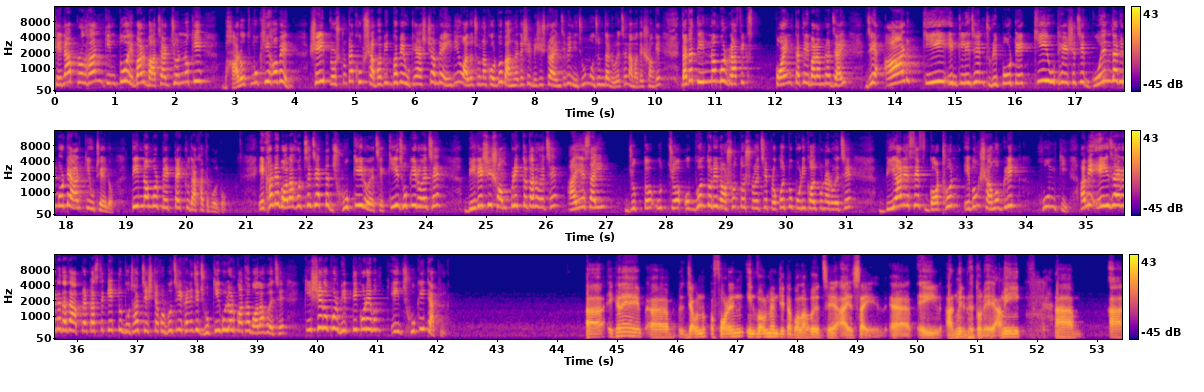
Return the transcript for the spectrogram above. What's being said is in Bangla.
সেনা প্রধান কিন্তু এবার বাঁচার জন্য কি ভারতমুখী হবেন? সেই প্রশ্নটা খুব স্বাভাবিকভাবে উঠে আসছে। আমরা এই নিয়েও আলোচনা করব। বাংলাদেশের বিশিষ্ট আইনজীবী নিঝুম মজুমদার রয়েছেন আমাদের সঙ্গে। দাদা, তিন নম্বর গ্রাফিক্স পয়েন্টটাতে এবার আমরা যাই যে আর কি ইন্টেলিজেন্ট রিপোর্টে কি উঠে এসেছে, গোয়েন্দা রিপোর্টে আর কি উঠে এলো? তিন নম্বর প্লেটটা একটু দেখাতে বলব। এখানে বলা হচ্ছে যে একটা ঝুঁকি রয়েছে। কি ঝুঁকি রয়েছে? বিদেশি সম্পৃক্ততা রয়েছে, আইএসআই যুক্ত উচ্চ অভ্যন্তরীণ অসন্তোষ রয়েছে, প্রকল্প পরিকল্পনা রয়েছে বিআরএসএফ গঠন এবং সামগ্রিক হুমকি। আমি এই জায়গাটা দাদা আপনার কাছ থেকে একটু বোঝার চেষ্টা করব যে এখানে যে ঝুঁকিগুলোর কথা বলা হয়েছে, কিসের উপর ভিত্তি করে এবং এই ঝুঁকিটা কি? এখানে যেমন ফরেন ইনভলভমেন্ট যেটা বলা হয়েছে আইএসআই এই আর্মির ভেতরে, আমি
